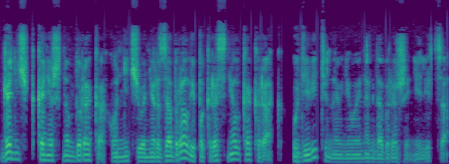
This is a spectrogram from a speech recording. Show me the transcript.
Ганечка, конечно, в дураках, он ничего не разобрал и покраснел, как рак. Удивительное у него иногда выражение лица.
